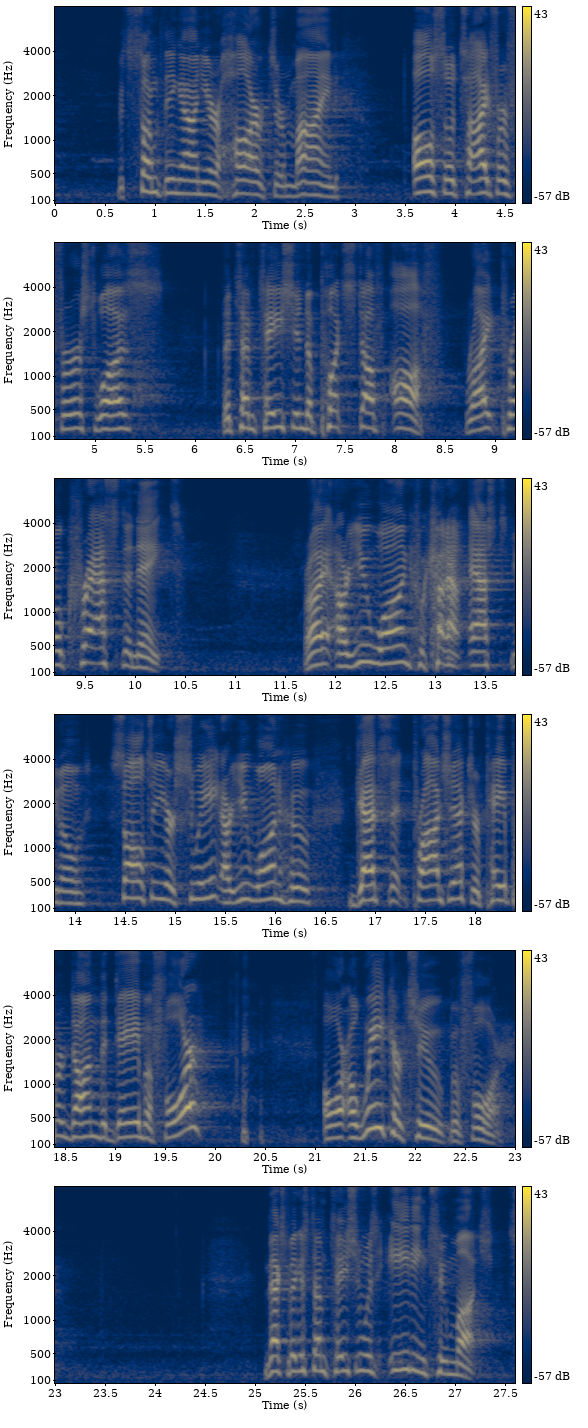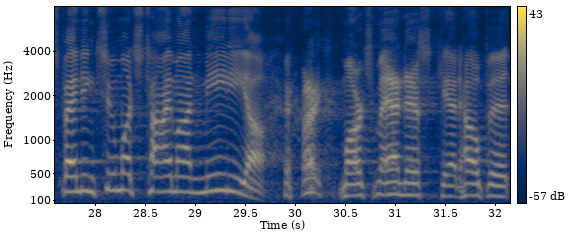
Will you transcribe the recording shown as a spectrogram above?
with something on your heart or mind. Also tied for first was the temptation to put stuff off right? Procrastinate, right? Are you one who kind of asked, you know, salty or sweet? Are you one who gets a project or paper done the day before or a week or two before? Next biggest temptation was eating too much, spending too much time on media, right? March Madness, can't help it.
